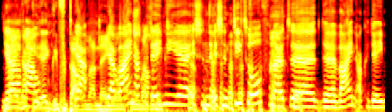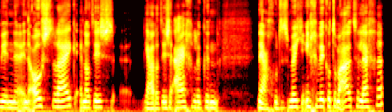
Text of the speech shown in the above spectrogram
ja, nou, ik, ik vertaal ja, naar Nederland. Ja, Wijnacademie ja. is, een, is een titel vanuit uh, de Wijnacademie in, in Oostenrijk. En dat is, ja, dat is eigenlijk een nou ja, goed, het is een beetje ingewikkeld om uit te leggen.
